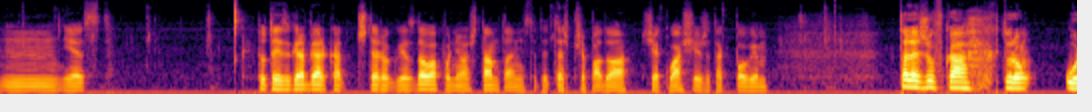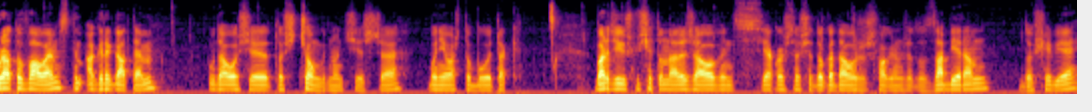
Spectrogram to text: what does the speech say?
mm, jest. Tutaj jest grabiarka czterogwiazdowa, ponieważ tamta niestety też przepadła, siekła się, że tak powiem. Talerzówka, którą uratowałem z tym agregatem. Udało się to ściągnąć jeszcze, ponieważ to były tak... Bardziej już mi się to należało, więc jakoś to się dogadało, że szwagrem, że to zabieram do siebie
